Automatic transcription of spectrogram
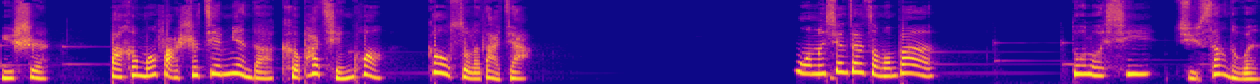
于是把和魔法师见面的可怕情况告诉了大家。我们现在怎么办？多罗西沮丧地问。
